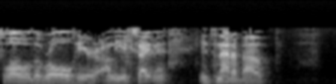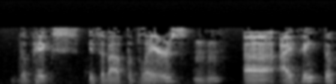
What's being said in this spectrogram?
slow the roll here on the excitement. It's not about the picks, it's about the players. Mm-hmm. Uh, I think the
